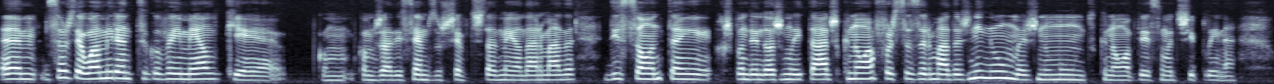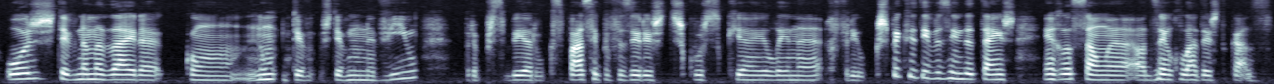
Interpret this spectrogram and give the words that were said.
Um, São José, o almirante Gouveia Melo, que é como, como já dissemos, o chefe de Estado-Maior da Armada disse ontem, respondendo aos militares, que não há forças armadas nenhumas no mundo que não obedeçam a disciplina. Hoje esteve na Madeira com. Num, teve, esteve no navio para perceber o que se passa e para fazer este discurso que a Helena referiu. Que expectativas ainda tens em relação a, ao desenrolar deste caso?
